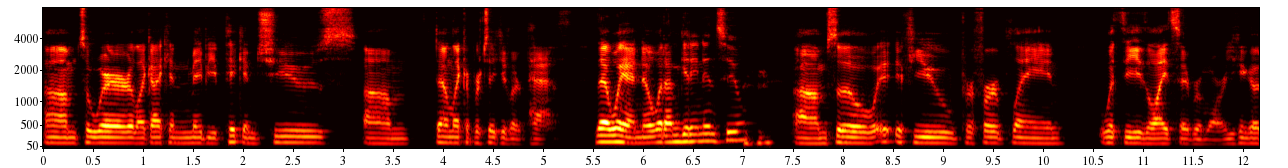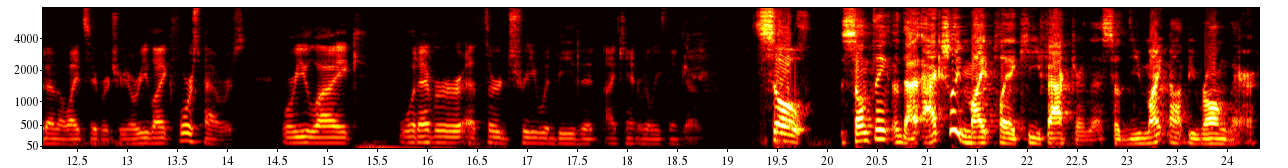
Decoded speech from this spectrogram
um to where like I can maybe pick and choose um down like a particular path. That way I know what I'm getting into. Um so if you prefer playing with the, the lightsaber more, you can go down the lightsaber tree or you like force powers or you like whatever a third tree would be that I can't really think of. So something that actually might play a key factor in this. So you might not be wrong there.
